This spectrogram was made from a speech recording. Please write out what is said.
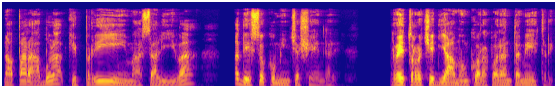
la parabola che prima saliva adesso comincia a scendere. Retrocediamo ancora 40 metri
